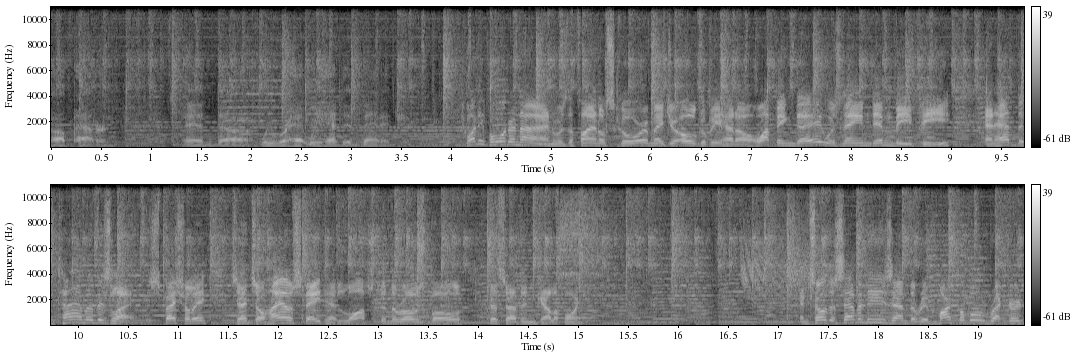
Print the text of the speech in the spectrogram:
uh, pattern. And uh, we, were had, we had the advantage. 24 to 9 was the final score. Major Ogilvie had a whopping day, was named MVP, and had the time of his life, especially since Ohio State had lost in the Rose Bowl to Southern California. And so the 70s and the remarkable record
